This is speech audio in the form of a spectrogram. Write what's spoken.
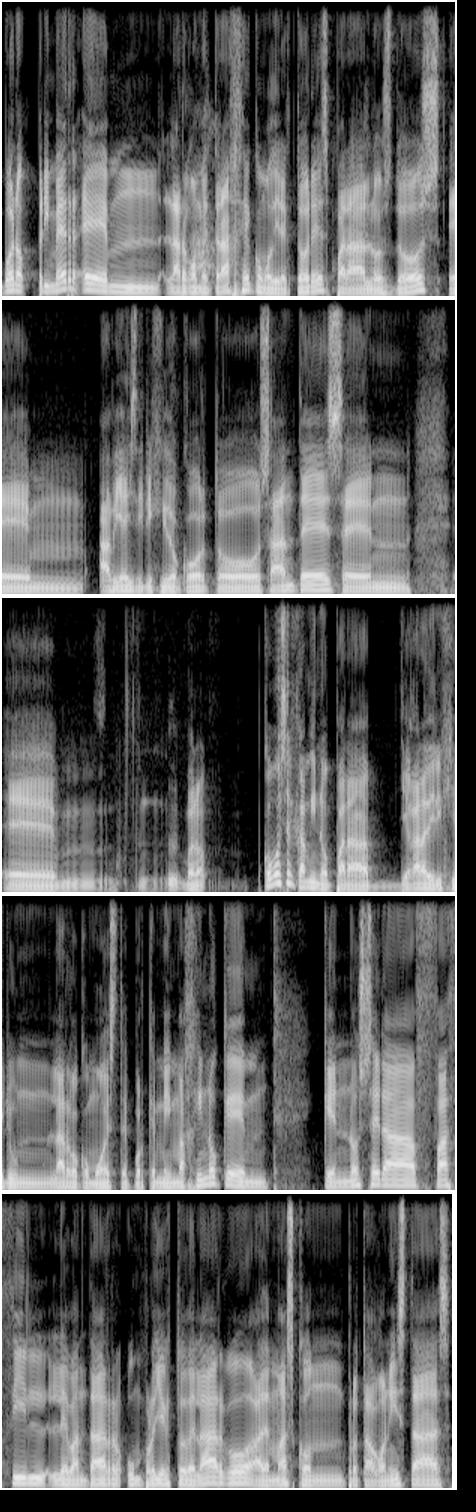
Bueno, primer em, largometraje como directores para los dos. Em, habíais dirigido cortos antes. En, em, bueno, ¿cómo es el camino para llegar a dirigir un largo como este? Porque me imagino que, que no será fácil levantar un proyecto de largo, además con protagonistas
